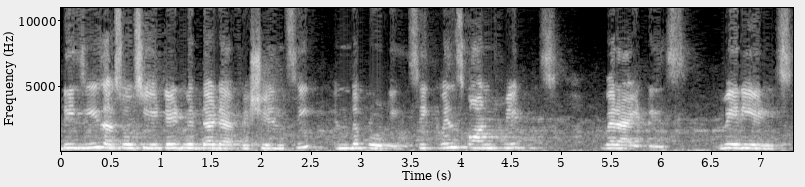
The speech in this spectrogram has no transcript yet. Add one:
disease associated with the deficiency in the protein, sequence conflicts, varieties, variants.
